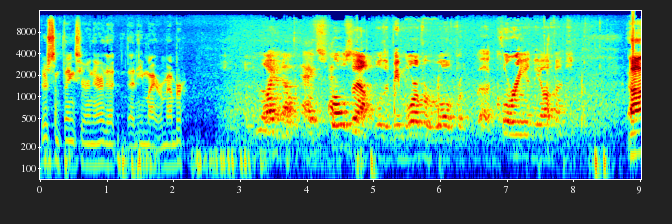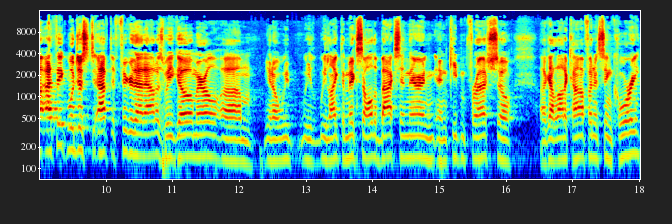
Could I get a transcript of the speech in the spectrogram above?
there's some things here and there that, that he might remember. When Sproles out, will there be more of a role for uh, Corey in the offense? Uh, I think we'll just have to figure that out as we go, Merrill. Um, you know, we, we, we like to mix all the backs in there and, and keep them fresh. So I got a lot of confidence in Corey,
